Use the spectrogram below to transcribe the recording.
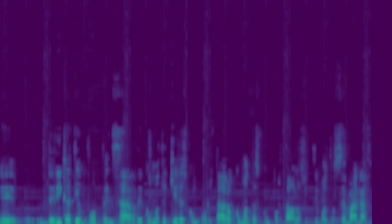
Eh, dedica tiempo a pensar de cómo te quieres comportar o cómo te has comportado las últimas dos semanas.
